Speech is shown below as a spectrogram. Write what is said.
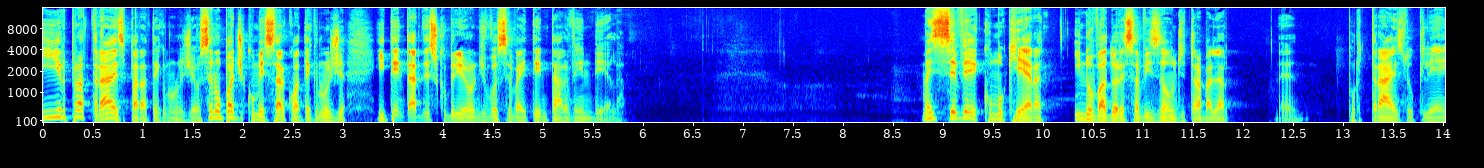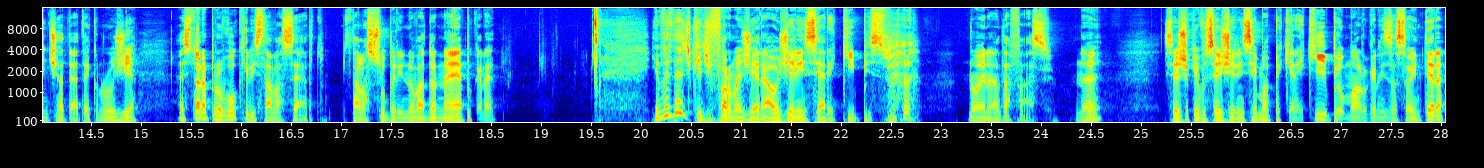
e ir para trás para a tecnologia. Você não pode começar com a tecnologia e tentar descobrir onde você vai tentar vendê-la. Mas você vê como que era inovador essa visão de trabalhar né, por trás do cliente até a tecnologia. A história provou que ele estava certo. Estava super inovador na época, né? E a verdade é que, de forma geral, gerenciar equipes não é nada fácil, né? Seja que você gerencie uma pequena equipe ou uma organização inteira,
